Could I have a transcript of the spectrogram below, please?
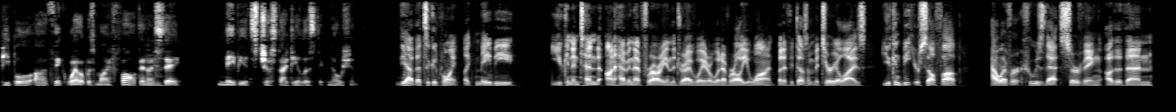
people uh, think, well, it was my fault. And I Mhm. say, maybe it's just idealistic notions. Yeah, that's a good point. Like maybe you can intend on having that Ferrari in the driveway or whatever all you want, but if it doesn't materialize, you can beat yourself up, However, who is that serving other than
